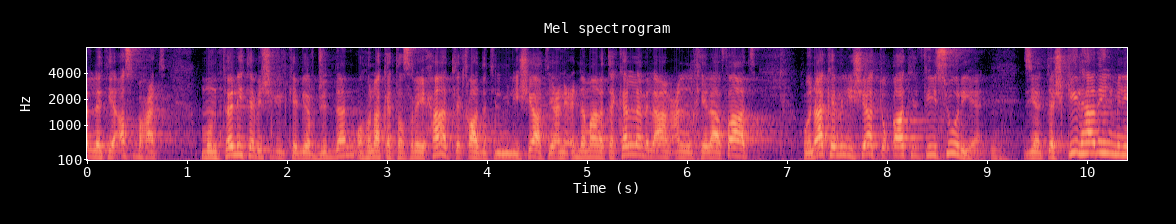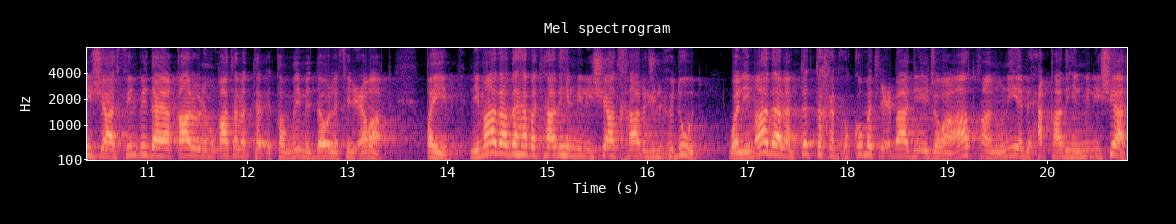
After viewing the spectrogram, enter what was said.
التي أصبحت منفلتة بشكل كبير جدا وهناك تصريحات لقادة الميليشيات. يعني عندما نتكلم الآن عن الخلافات هناك ميليشيات تقاتل في سوريا. زين تشكيل هذه الميليشيات في البداية قالوا لمقاتلة تنظيم الدولة في العراق. طيب لماذا ذهبت هذه الميليشيات خارج الحدود؟ ولماذا لم تتخذ حكومة العبادي إجراءات قانونية بحق هذه الميليشيات؟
